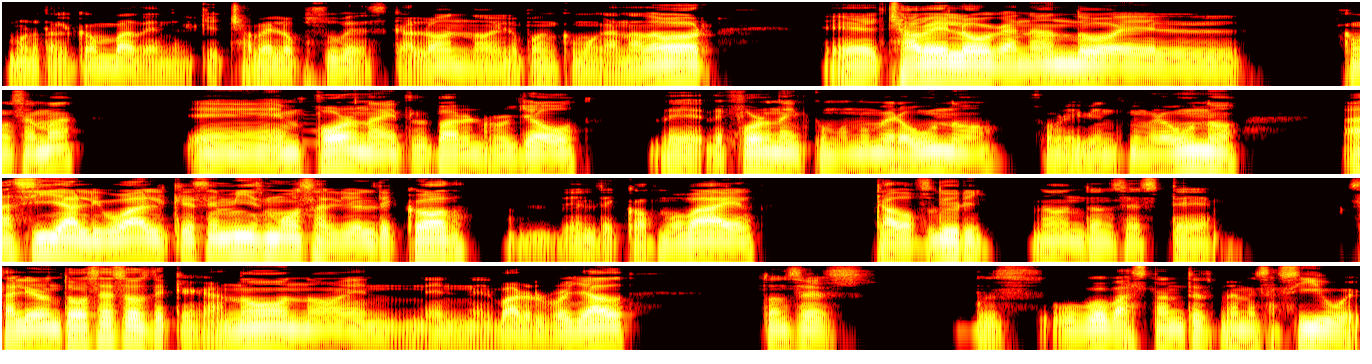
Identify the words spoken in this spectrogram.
Mortal Kombat, en el que Chabelo sube de escalón, ¿no? Y lo ponen como ganador. Eh, Chabelo ganando el, ¿cómo se llama? Eh, en Fortnite, el Battle Royale de, Fortnite como número uno, sobreviviente número uno. Así, al igual que ese mismo, salió el de COD, el de COD Mobile, Call of Duty, ¿no? Entonces, este, salieron todos esos de que ganó, ¿no? En, en el Battle Royale. Entonces, pues hubo bastantes memes así, güey.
